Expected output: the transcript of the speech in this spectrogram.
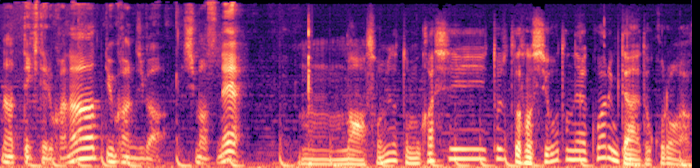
なってきてるかなっていう感じがしますね。うんまあそういうのだと昔とちょっとその仕事の役割みたいなところが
